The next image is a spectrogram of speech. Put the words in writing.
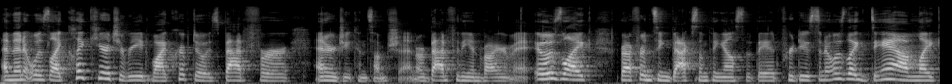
And then it was like, click here to read why crypto is bad for energy consumption or bad for the environment. It was like referencing back something else that they had produced. And it was like, damn, like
